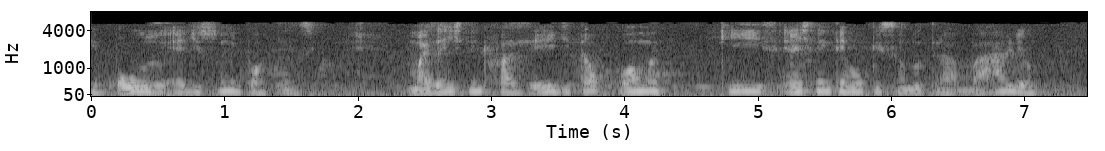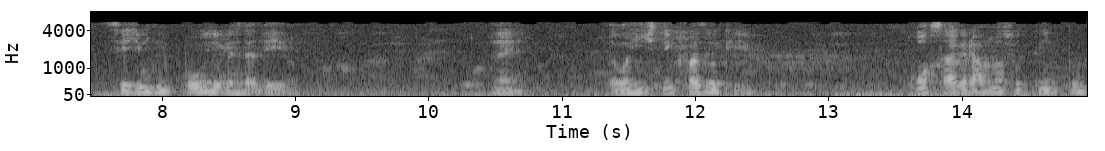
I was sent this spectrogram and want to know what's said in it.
repouso é de suma importância. Mas a gente tem que fazer de tal forma que esta interrupção do trabalho seja um repouso verdadeiro. Né? Então a gente tem que fazer o quê? Consagrar o nosso tempo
